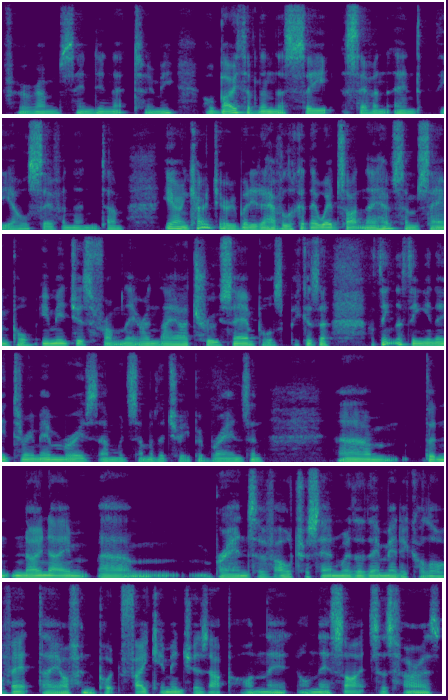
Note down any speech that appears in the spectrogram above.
for um, sending that to me, or both of them, the C7 and the L7. And um, yeah, I encourage everybody to have a look at their website, and they have some sample images from there, and they are true samples. Because uh, I think the thing you need to remember is um, with some of the cheaper brands and um, the no-name um, brands of ultrasound, whether they're medical or vet, they often put fake images up on their on their sites as far as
